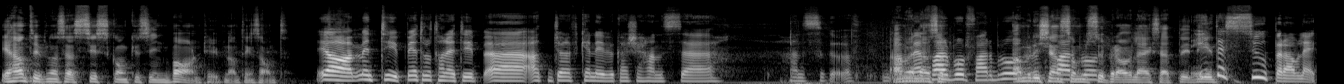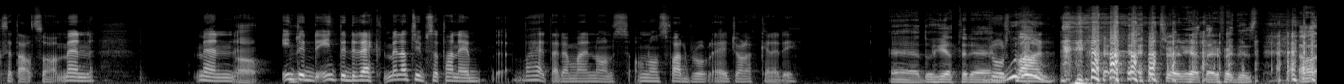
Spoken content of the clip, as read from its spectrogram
Är han typ någon sån här syskon, kusin, barn, typ någonting sånt? Ja, men typ, men jag tror att han är typ, äh, att John F Kennedy kanske hans, äh, hans gamla alltså- farbror, farbror, Ja, men det känns farbror. som superavlägset. Det, det, Inte superavlägset alltså, men... Men Ja. inte, inte direkt, men typ så att han är... Vad heter det om, man är någons, om någons farbror är John F Kennedy? Eh, då heter det... Brors Woho! barn. Jag tror jag det heter faktiskt. Ja,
